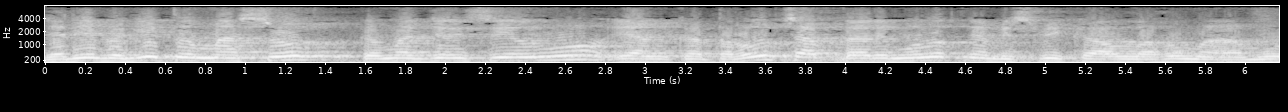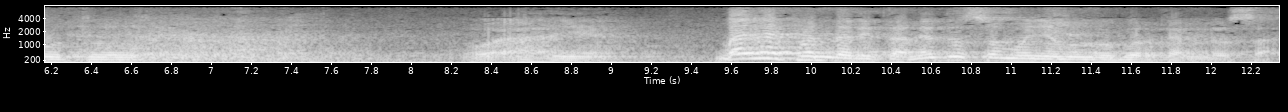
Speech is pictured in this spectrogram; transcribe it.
Jadi begitu masuk ke majelis ilmu yang keterucap dari mulutnya Bismika Allahumma amutu Wah ya Banyak penderitaan itu semuanya menggugurkan dosa.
